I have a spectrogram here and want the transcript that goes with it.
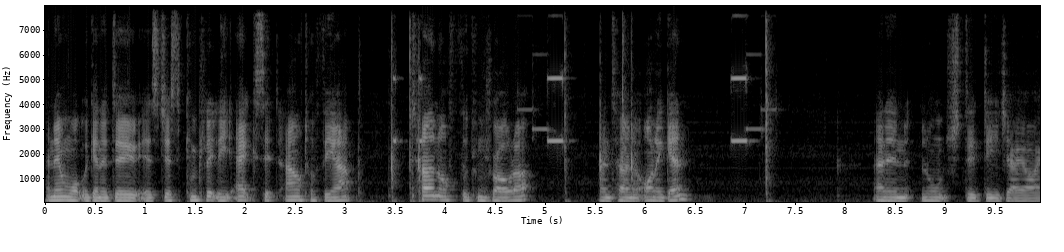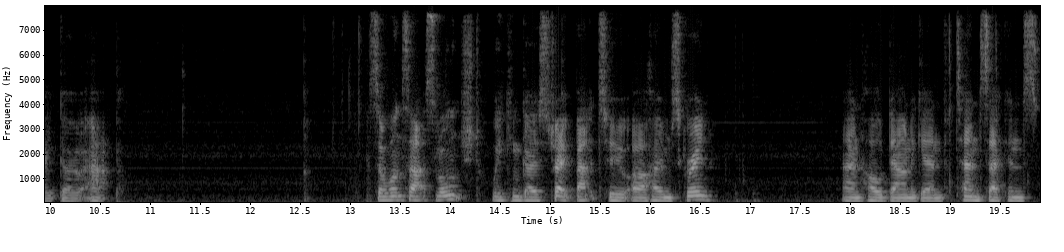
and then what we're going to do is just completely exit out of the app, turn off the controller and turn it on again and then launch the DJI Go app. So once that's launched, we can go straight back to our home screen and hold down again for 10 seconds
